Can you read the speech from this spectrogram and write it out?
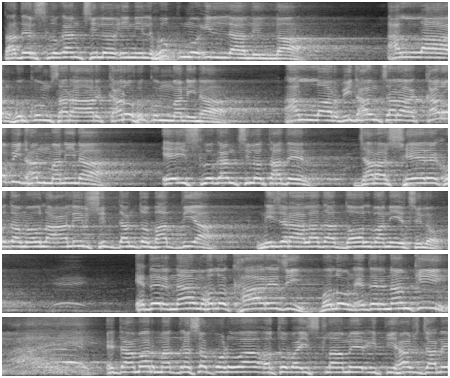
তাদের স্লোগান ছিল, ইনিল হুকম ইল্লা আল্লাহর হুকুম ছাড়া আর কারও হুকুম মানি না। আল্লাহর বিধান ছাড়া কারও বিধান মানি না। এই স্লোগান ছিল তাদের, যারা শেরে খোদা মাওলা আলীর সিদ্ধান্ত বাদ দিয়া নিজেরা আলাদা দল বানিয়েছিল। এদের নাম হলো খারেজি। বলুন, এদের নাম কি? এটা আমার মাদ্রাসা পড়ুয়া অথবা ইসলামের ইতিহাস জানে,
